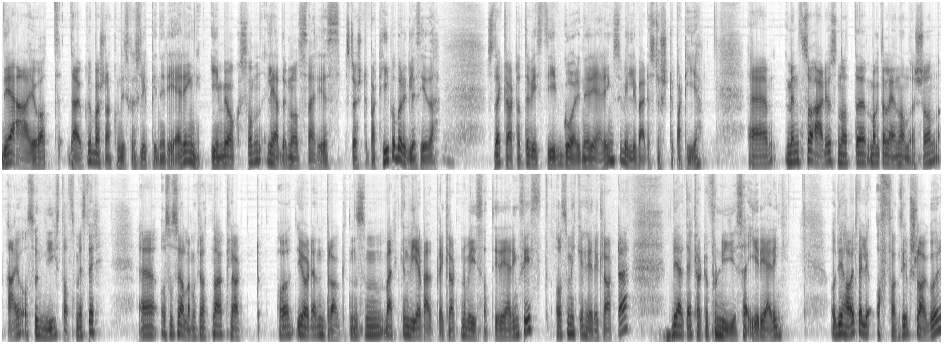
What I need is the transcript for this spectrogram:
det er jo at det er jo ikke bare snakk om de skal slippe inn i regjering. Jimmy Åkesson leder nå Sveriges største parti på borgerlig side. Så det er klart at Hvis de går inn i regjering, så vil de være det største partiet. Eh, men så er det jo sånn at eh, Magdalena Andersson er jo også ny statsminister. Eh, og Sosialdemokratene har klart å gjøre den bragden som verken vi i Arbeiderpartiet klarte når vi satt i regjering sist, og som ikke Høyre klarte, det er at de har klart å fornye seg i regjering. Og De har et veldig offensivt slagord.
